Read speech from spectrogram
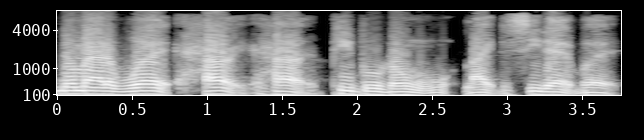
no matter what, how how people don't like to see that, but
